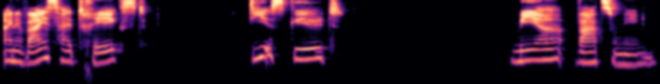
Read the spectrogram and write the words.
eine Weisheit trägst, die es gilt, mehr wahrzunehmen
